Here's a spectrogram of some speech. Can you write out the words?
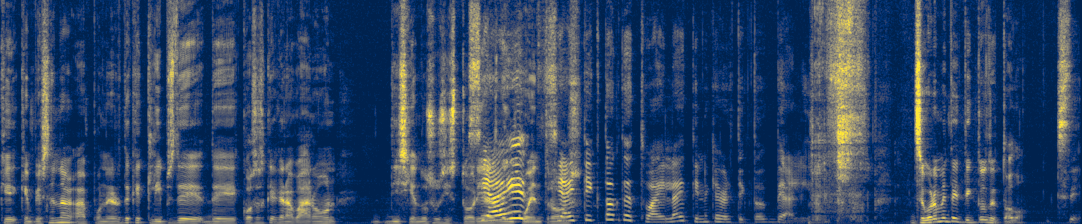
que, que empiecen a, poner de que clips de, de cosas que grabaron diciendo sus historias de encuentros. Si hay TikTok de Twilight, tiene que haber TikTok de alguien. Seguramente hay TikToks de todo. Sí.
